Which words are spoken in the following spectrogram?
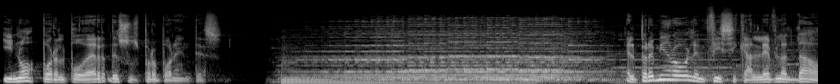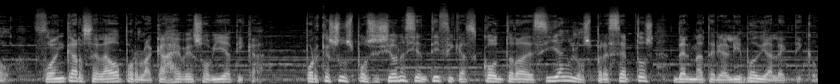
y no por el poder de sus proponentes. El premio Nobel en física Lev Landau fue encarcelado por la KGB soviética porque sus posiciones científicas contradecían los preceptos del materialismo dialéctico.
